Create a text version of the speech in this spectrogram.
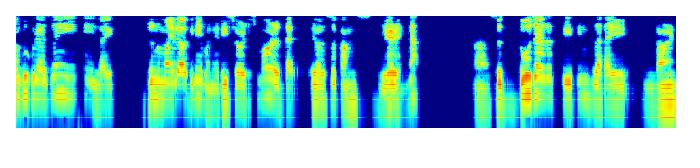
अर्को कुरा चाहिँ लाइक जुन मैले अघि नै भने research more that it also comes here होइन? So those are the three things that I learn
